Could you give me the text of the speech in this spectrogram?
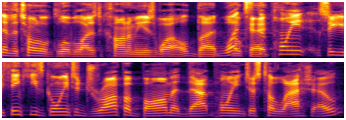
and the total globalized economy as well. But What's okay, the point? So you think he's going to drop a bomb at that point just to lash out?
